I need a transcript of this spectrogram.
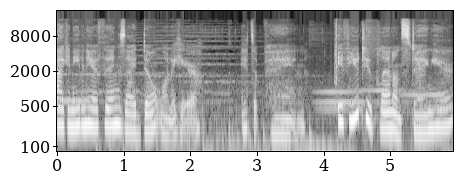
I can even hear things I don't want to hear. It's a pain. If you two plan on staying here,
